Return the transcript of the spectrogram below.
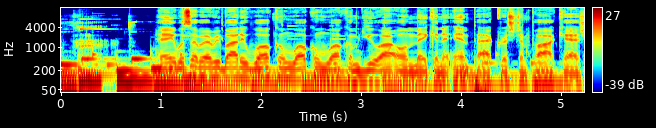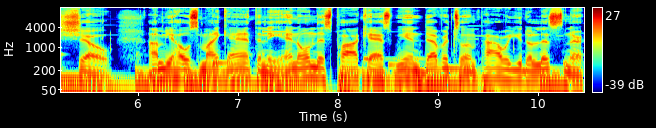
impact. Hey, what's up, everybody? Welcome, welcome, welcome. You are on Making an Impact Christian Podcast Show. I'm your host, Mike Anthony, and on this podcast, we endeavor to empower you, the listener,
